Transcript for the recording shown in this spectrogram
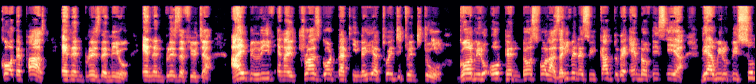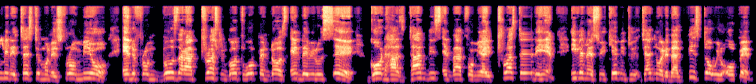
go the past and embrace the new and embrace the future. I believe and I trust God that in the year 2022, God will open doors for us. That even as we come to the end of this year, there will be so many testimonies from you and from those that are trusting God to open doors, and they will say, God has done this and that for me. I trusted Him. Even as we came into January, that this door will open,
